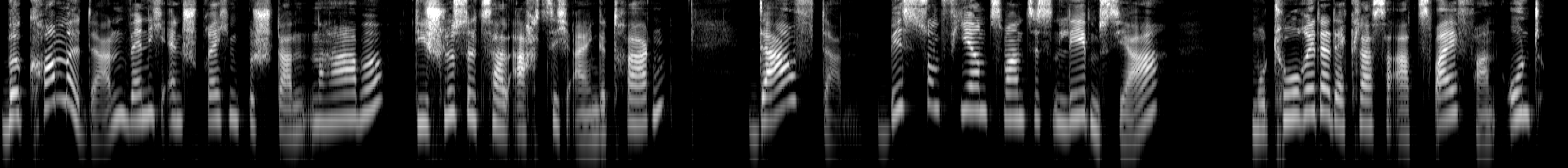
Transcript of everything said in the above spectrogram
bekomme dann, wenn ich entsprechend bestanden habe, die Schlüsselzahl 80 eingetragen, darf dann bis zum 24. Lebensjahr Motorräder der Klasse A2 fahren und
